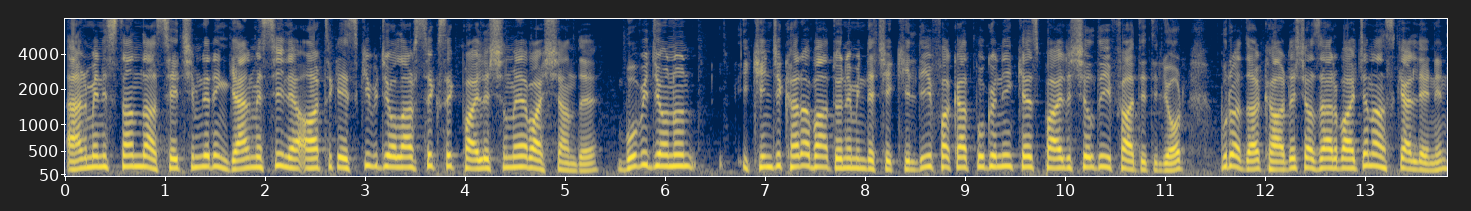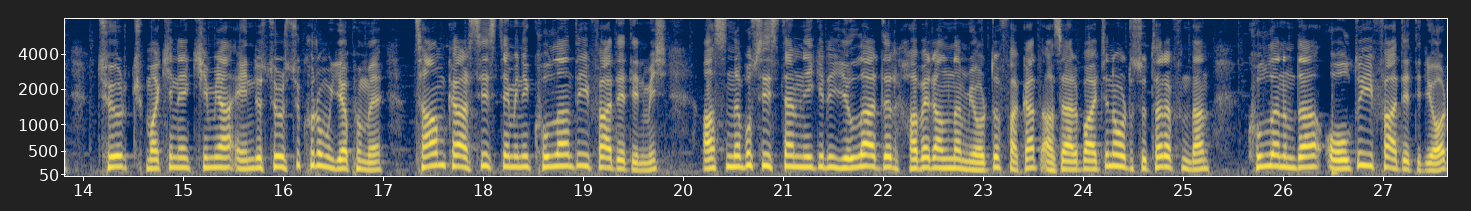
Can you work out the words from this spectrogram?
Ermenistan'da seçimlerin gelmesiyle artık eski videolar sık sık paylaşılmaya başlandı. Bu videonun ikinci Karabağ döneminde çekildiği fakat bugün ilk kez paylaşıldığı ifade ediliyor. Burada kardeş Azerbaycan askerlerinin Türk Makine Kimya Endüstrisi Kurumu yapımı Tamkar sistemini kullandığı ifade edilmiş. Aslında bu sistemle ilgili yıllardır haber alınamıyordu fakat Azerbaycan ordusu tarafından kullanımda olduğu ifade ediliyor.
